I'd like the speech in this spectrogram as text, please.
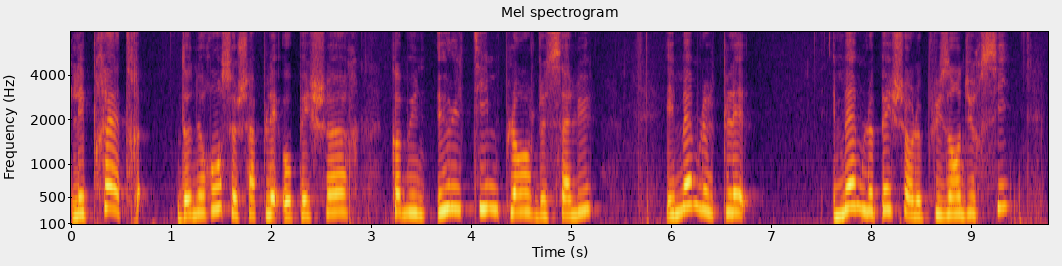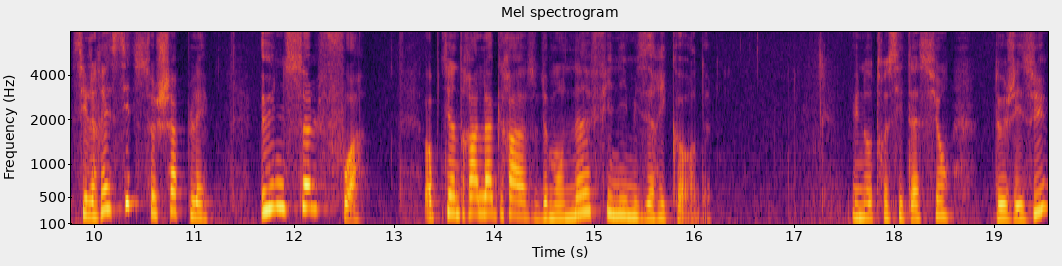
Les prêtres donneront ce chapelet aux pécheurs comme une ultime planche de salut, et même le, le pécheur le plus endurci, s'il récite ce chapelet une seule fois, obtiendra la grâce de mon infinie miséricorde. Une autre citation de Jésus.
